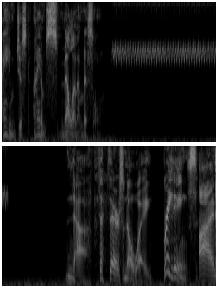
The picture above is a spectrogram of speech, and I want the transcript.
I am just, I am smelling a missile. Nah, there's no way. Greetings, I'm.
